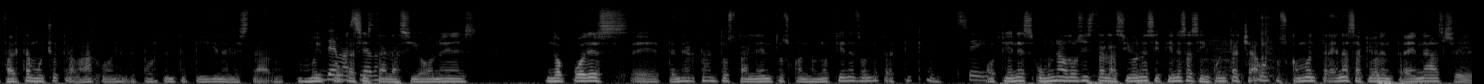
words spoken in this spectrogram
Falta mucho trabajo en el deporte en Tepic, en el estado. Muy pocas Demasiado. instalaciones. No puedes eh, tener tantos talentos cuando no tienes donde practiquen. Sí. O tienes una o dos instalaciones y tienes a 50 chavos, pues ¿cómo entrenas? ¿A qué hora entrenas? Sí,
